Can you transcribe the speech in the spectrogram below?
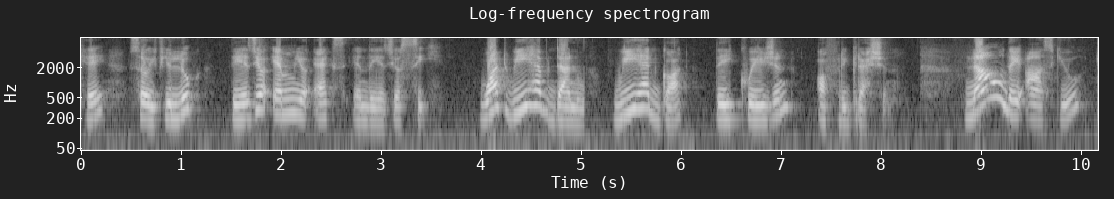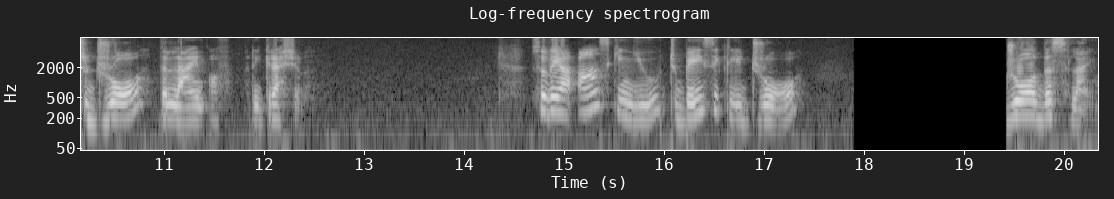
Okay, so if you look, there's your m, your x, and there's your c. What we have done, we had got the equation of regression. Now they ask you to draw the line of regression. So they are asking you to basically draw, draw this line.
